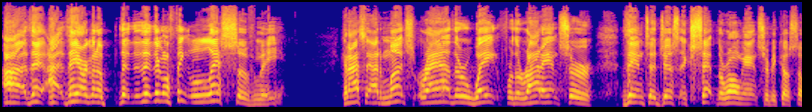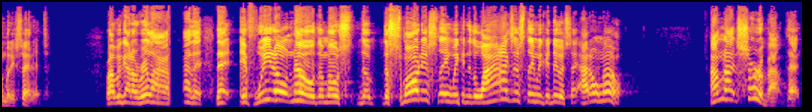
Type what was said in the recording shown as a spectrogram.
I, they, I, they are going to, they're going to think less of me. Can I say I'd much rather wait for the right answer than to just accept the wrong answer because somebody said it? Right? We've got to realize that, that if we don't know the most, the, the smartest thing we can do, the wisest thing we can do is say, I don't know. I'm not sure about that.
